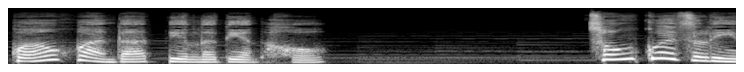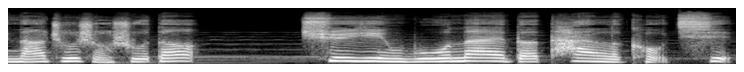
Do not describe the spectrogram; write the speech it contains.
缓缓的点了点头。从柜子里拿出手术刀，曲颖无奈的叹了口气，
